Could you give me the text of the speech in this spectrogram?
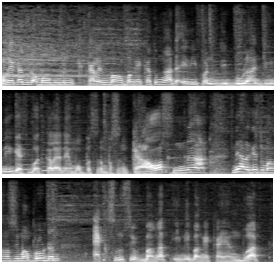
Bang Eka juga mau ngumumin kalian bahwa Bang Eka tuh ngadain event di bulan Juni guys buat kalian yang mau pesen-pesen kaos. Nah ini harganya cuma 150 dan eksklusif banget. Ini Bang Eka yang buat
